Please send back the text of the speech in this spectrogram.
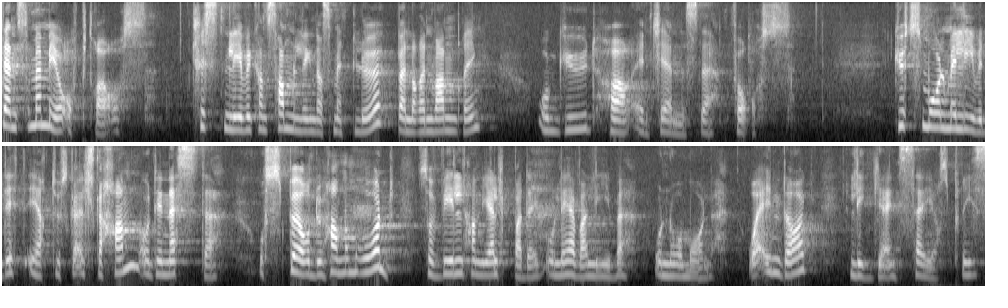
den som er med og oppdrar oss. Kristenlivet kan sammenlignes med et løp eller en vandring, og Gud har en tjeneste for oss. Guds mål med livet ditt er at du skal elske Han og de neste. Og spør du Han om råd, så vil Han hjelpe deg å leve livet og nå målet. Og en dag ligger en seierspris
